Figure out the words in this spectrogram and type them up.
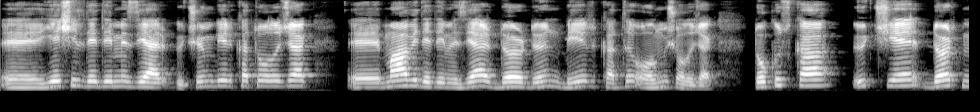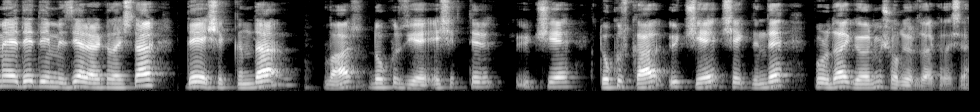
Ee, yeşil dediğimiz yer 3'ün bir katı olacak. Ee, mavi dediğimiz yer 4'ün bir katı olmuş olacak. 9K, 3Y, 4M dediğimiz yer arkadaşlar D şıkkında var. 9Y eşittir 3Y. 9K, 3Y şeklinde burada görmüş oluyoruz arkadaşlar.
